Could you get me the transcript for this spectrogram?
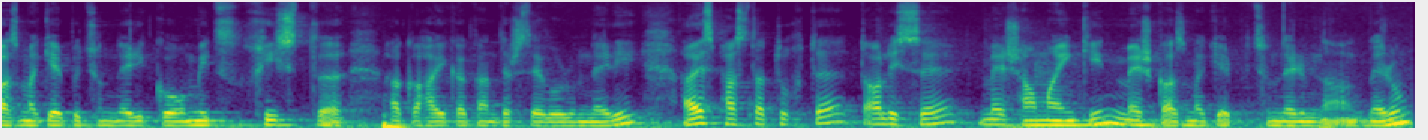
կազմակերպությունների կողմից խիստ հակահայկական դրսևորումների։ Այս փաստաթուղթը տալիս է մեր համայնքին, մեր կազմակերպությունների նահանգներում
